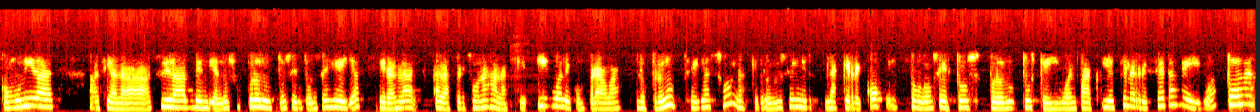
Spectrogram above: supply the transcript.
comunidad hacia la ciudad vendiendo sus productos, entonces ellas eran a las personas a las que igual le compraba los productos. Ellas son las que producen, las que recogen todos estos productos que Igua empaca. Y es que las recetas de Igua, todas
